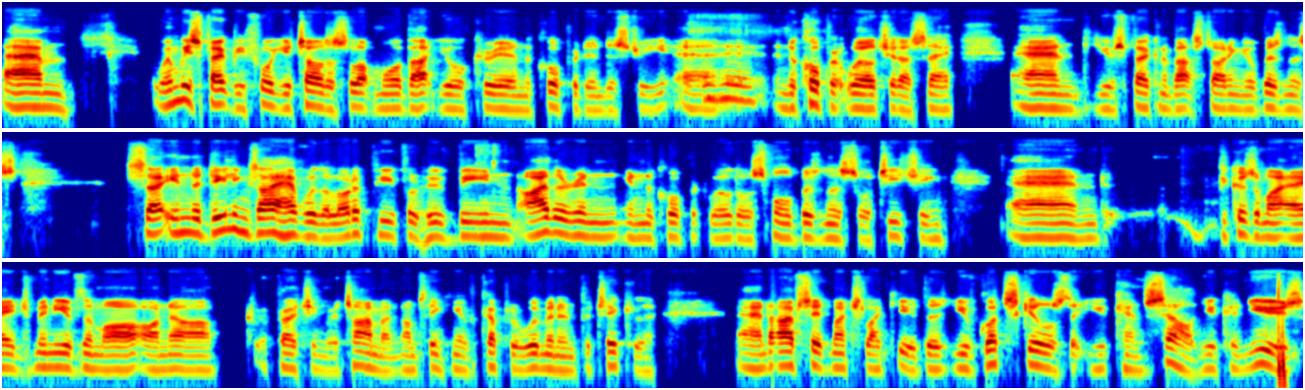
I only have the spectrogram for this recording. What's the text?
Um, when we spoke before, you told us a lot more about your career in the corporate industry, uh, mm-hmm. in the corporate world, should I say? And you've spoken about starting your business. So, in the dealings I have with a lot of people who've been either in, in the corporate world or small business or teaching, and because of my age, many of them are, are now approaching retirement. I'm thinking of a couple of women in particular. And I've said much like you that you've got skills that you can sell, you can use.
